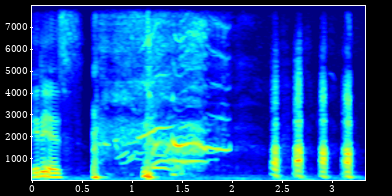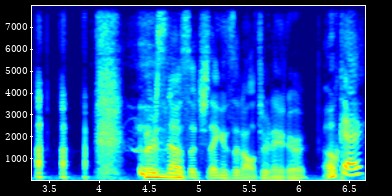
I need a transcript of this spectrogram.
it is. There's no such thing as an alternator. Okay.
